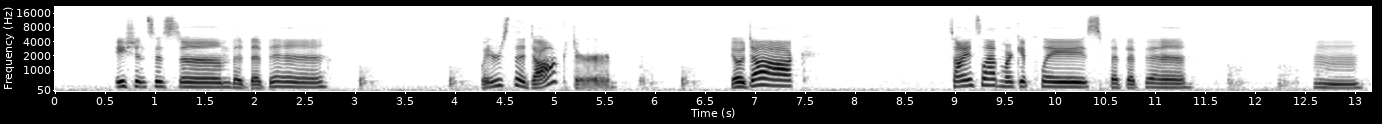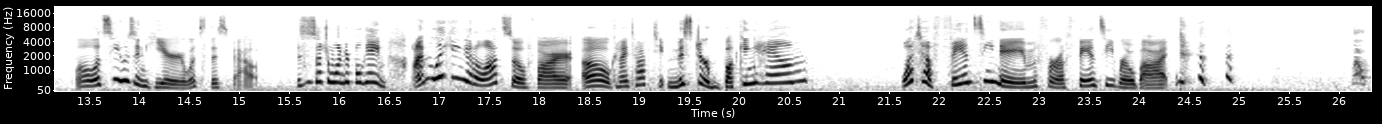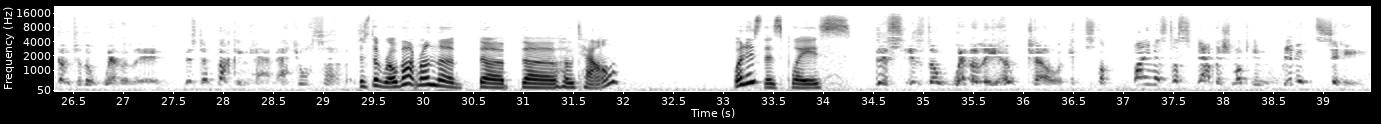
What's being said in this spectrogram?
patient system, blah, blah, blah. Where's the doctor? Yo, doc. Science lab, marketplace, blah, blah, blah. Hmm. Well, let's see who's in here. What's this about? This is such a wonderful game. I'm liking it a lot so far. Oh, can I talk to you? Mr. Buckingham? What a fancy name for a fancy robot. Welcome to the Weatherly. Mr. Buckingham at your service. Does the robot run the, the, the hotel? What is this place? This is the Weatherly Hotel. It's the finest establishment in Rivet City.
